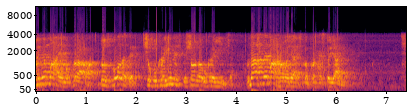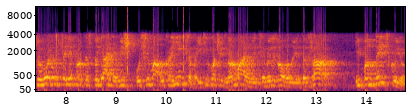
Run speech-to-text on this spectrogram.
ми не маємо права дозволити, щоб українець пішов на українця. В нас нема громадянського протистояння. Сьогодні це є протистояння між усіма українцями, які хочуть нормальної цивілізованої держави і бандитською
